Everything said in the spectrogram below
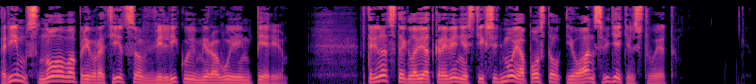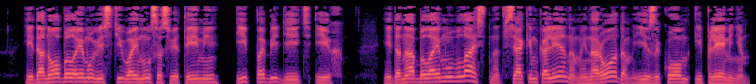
Рим снова превратится в великую мировую империю. В тринадцатой главе Откровения стих седьмой апостол Иоанн свидетельствует. «И дано было ему вести войну со святыми и победить их. И дана была ему власть над всяким коленом и народом, и языком, и племенем.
